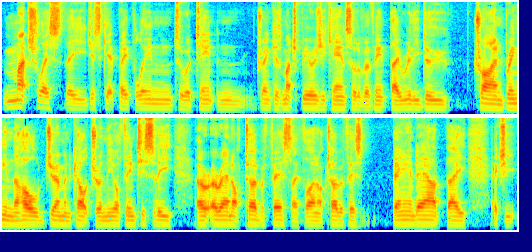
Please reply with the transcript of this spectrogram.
much less the just get people into a tent and drink as much beer as you can sort of event. They really do try and bring in the whole German culture and the authenticity around Oktoberfest. They fly an Oktoberfest band out. They actually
